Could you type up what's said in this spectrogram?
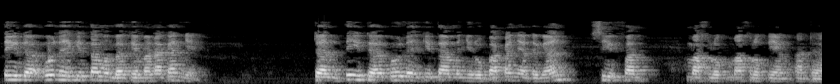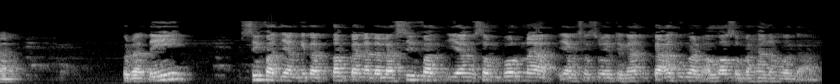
tidak boleh kita membagaimanakannya dan tidak boleh kita menyerupakannya dengan sifat makhluk-makhluk yang ada. Berarti sifat yang kita tetapkan adalah sifat yang sempurna yang sesuai dengan keagungan Allah Subhanahu wa taala.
